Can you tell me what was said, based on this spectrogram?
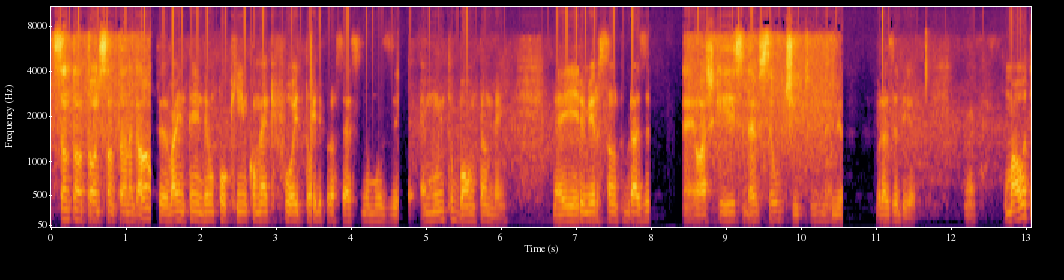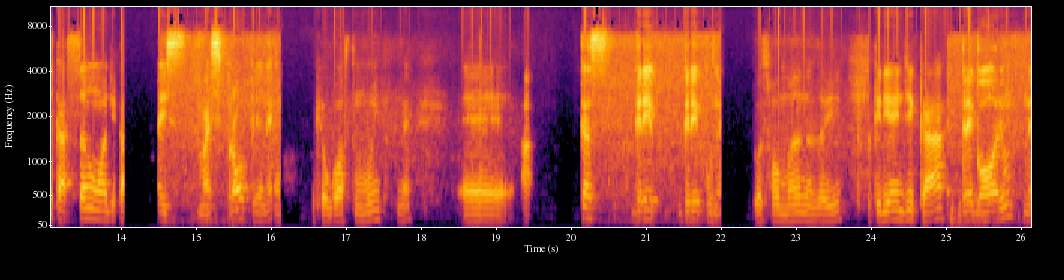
Santo Antônio Santana Galvão. Você vai entender um pouquinho como é que foi todo aquele processo no museu. É muito bom também. Né? E ele é o primeiro santo brasileiro. É, eu acho que esse deve ser o título, né? brasileiro. Né? Uma outra indicação, uma indicação mais, mais própria, né? Que eu gosto muito, né? É a greco, greco, né? As romanas aí. Eu queria indicar Gregório, né?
